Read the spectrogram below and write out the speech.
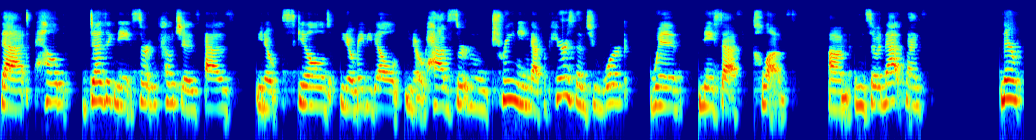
that help designate certain coaches as you know skilled you know maybe they'll you know have certain training that prepares them to work with NASEF clubs um, and so in that sense there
